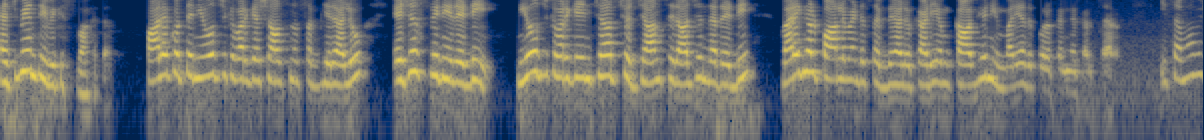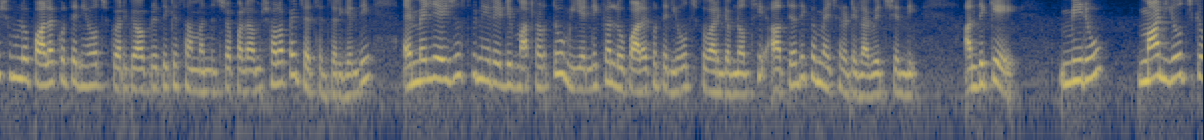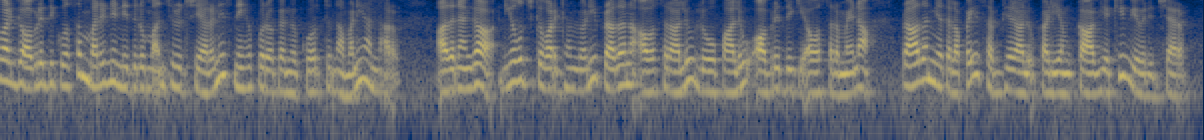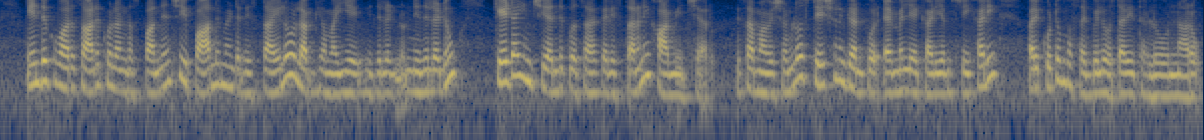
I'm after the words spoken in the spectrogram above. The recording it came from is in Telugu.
హెచ్బిఎన్ టీవీకి స్వాగతం. పాలకొత్త నియోజకవర్గ శాసనసభ్యురాలు యశస్విని రెడ్డి నియోజకవర్గ ఇన్ఛార్జ్ ఝాన్సీ రాజేందర్ రెడ్డి వరంగల్ పార్లమెంటు సభ్యురాలు కడియం కావ్యని మర్యాదపూర్వకంగా కలిశారు. ఈ సమావేశంలో పాలకుర్తి నియోజకవర్గ అభివృద్ధికి సంబంధించిన పలు అంశాలపై చర్చ జరిగింది. ఎమ్మెల్యే యశస్విని రెడ్డి మాట్లాడుతూ మీ ఎన్నికల్లో పాలకుర్తి నియోజకవర్గం నుంచి అత్యధిక మెజారిటీ లభించింది. అందుకే మీరు మా నియోజకవర్గ అభివృద్ధి కోసం మరిన్ని నిధులు మంజూరు చేయాలని స్నేహపూర్వకంగా కోరుతున్నామని అన్నారు. అదనంగా నియోజకవర్గంలోని ప్రధాన అవసరాలు లోపాలు అభివృద్ధికి అవసరమైన ప్రాధాన్యతలపై సభ్యురాలు కడియం కావ్యకి వివరించారు. ఇందుకు వారు సానుకూలంగా స్పందించి పార్లమెంటరీ స్థాయిలో లభ్యమయ్యే విధులను నిధులను కేటాయించేందుకు సహకరిస్తారని హామీ ఇచ్చారు. ఈ సమావేశంలో స్టేషన్ గన్పూర్ ఎమ్మెల్యే కడియం శ్రీహరి వారి కుటుంబ సభ్యులు తదితరులు ఉన్నారు.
